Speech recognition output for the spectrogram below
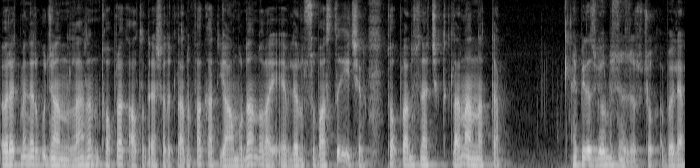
Öğretmenler bu canlıların toprak altında yaşadıklarını fakat yağmurdan dolayı evlerin su bastığı için toprağın üstüne çıktıklarını anlattı. Hepiniz görmüşsünüzdür. Çok böyle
